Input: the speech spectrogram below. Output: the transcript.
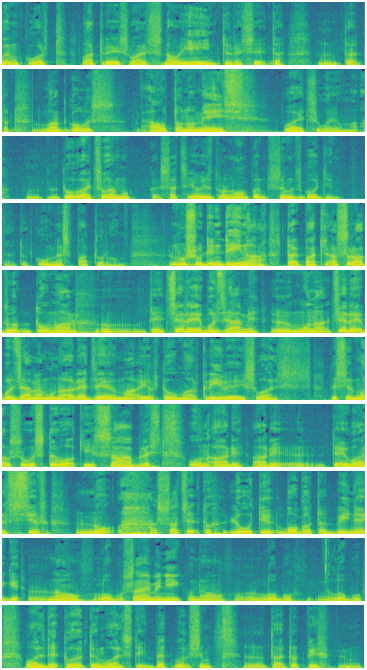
pirmkārt, Latvijas valsts nav ieinteresēta tātad Latgolas autonomijas vaicojumā. To vaicojumu, kā sacīja, izrunājām pirms simts gadiem. Tātad, ko mēs paturam? Nu, šodien dīnā tāpat es redzu, tomēr te cerību zemi, munā, cerību zeme munā redzējumā ir tomēr Krīvijas valsts. Tas ir mūsu vistuvākais sābris, un arī, arī te valsts ir, nu, es sacītu, ļoti bogota. Vienīgi nav labu saimnieku, nav labu, labu valdētoju tam valstī, bet mums tātad pie,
